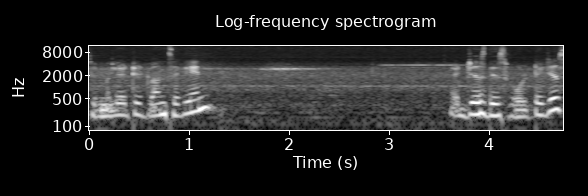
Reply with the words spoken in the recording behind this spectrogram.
Simulate it once again. Adjust these voltages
